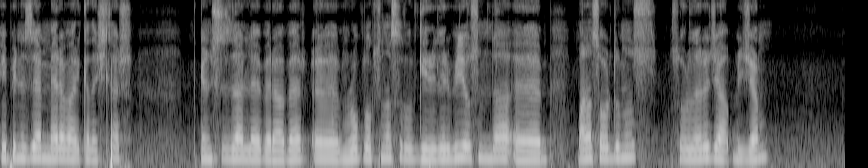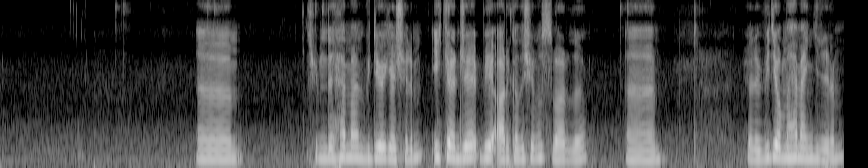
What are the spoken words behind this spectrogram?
Hepinize merhaba arkadaşlar. Bugün sizlerle beraber e, Roblox'a nasıl girilir videosunda e, bana sorduğunuz soruları cevaplayacağım. E, şimdi hemen videoya geçelim. İlk önce bir arkadaşımız vardı. E, şöyle videoma hemen girelim.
